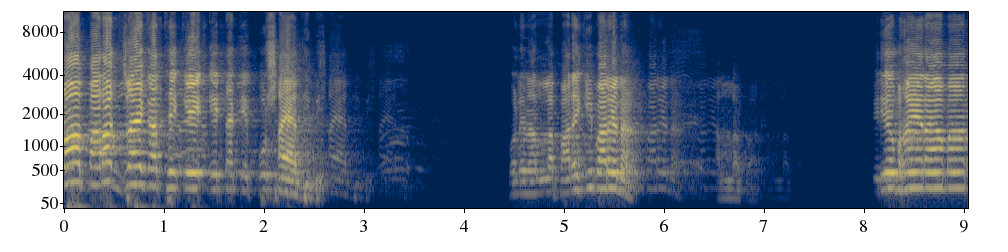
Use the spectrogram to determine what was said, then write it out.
রব আর জায়গা থেকে এটাকে পোষায়া দিবে। বলেন, আল্লাহ পারে কি পারে না? আল্লাহ পারে। প্রিয় ভাইয়েরা আমার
